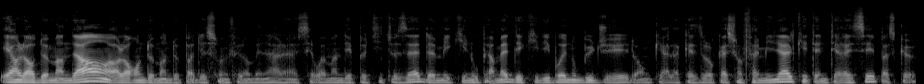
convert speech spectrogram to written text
et en leur demandant, alors on ne demande pas des sommes phénoménales, hein, c'est vraiment des petites aides, mais qui nous permettent d'équilibrer nos budgets. Donc a la caisse de location familiale qui est intéressée parce que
